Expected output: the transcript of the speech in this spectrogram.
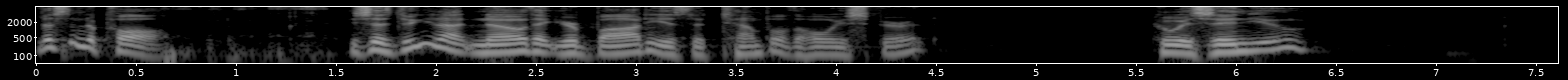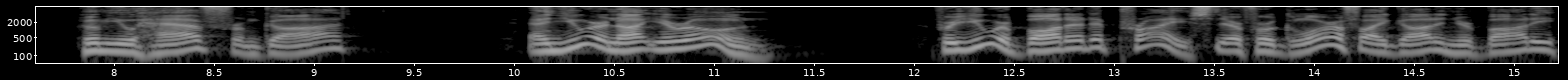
Listen to Paul. He says, Do you not know that your body is the temple of the Holy Spirit who is in you, whom you have from God? And you are not your own, for you were bought at a price. Therefore, glorify God in your body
